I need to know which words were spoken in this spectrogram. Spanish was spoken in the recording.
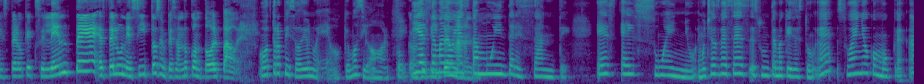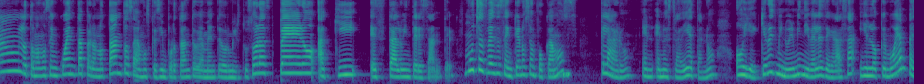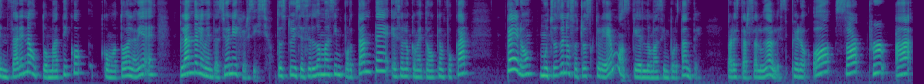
Espero que excelente. Este lunesito empezando con todo el power. Otro episodio nuevo, qué emoción. Y el tema de hoy está muy interesante. Es el sueño. Muchas veces es un tema que dices tú, ¿eh? Sueño como que ah, lo tomamos en cuenta, pero no tanto. Sabemos que es importante, obviamente, dormir tus horas. Pero aquí está lo interesante. Muchas veces en qué nos enfocamos claro en, en, nuestra dieta, ¿no? Oye, quiero disminuir mis niveles de grasa y en lo que voy a pensar en automático como toda la vida, es plan de alimentación y ejercicio. Entonces tú dices, es lo más importante, es en lo que me tengo que enfocar, pero muchos de nosotros creemos que es lo más importante para estar saludables. Pero, oh,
